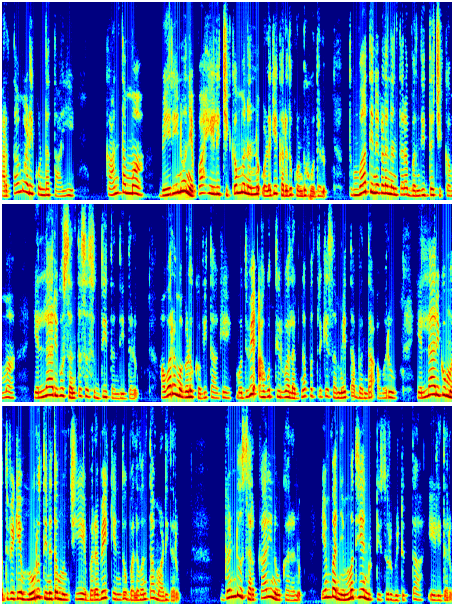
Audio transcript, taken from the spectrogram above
ಅರ್ಥ ಮಾಡಿಕೊಂಡ ತಾಯಿ, ಕಾಂತಮ್ಮ ಬೇರೇನೋ ನೆಪ ಹೇಳಿ ಚಿಕ್ಕಮ್ಮನನ್ನು ಒಳಗೆ ಕರೆದುಕೊಂಡು ಹೋದಳು. ತುಂಬಾ ದಿನಗಳ ನಂತರ ಬಂದಿದ್ದ ಚಿಕ್ಕಮ್ಮ ಎಲ್ಲರಿಗೂ ಸಂತಸ ಸುದ್ದಿ ತಂದಿದ್ದಳು. ಅವರ ಮಗಳು ಕವಿತಾಗೆ ಮದುವೆ ಆಗುತ್ತಿರುವ ಲಗ್ನಪತ್ರಿಕೆ ಸಮೇತ ಬಂದ ಅವರು ಎಲ್ಲರಿಗೂ ಮದುವೆಗೆ ಮೂರು ದಿನದ ಮುಂಚೆಯೇ ಬರಬೇಕೆಂದು ಬಲವಂತ ಮಾಡಿದರು. ಗಂಡು ಸರ್ಕಾರಿ ನೌಕರನು ಎಂಬ ನೆಮ್ಮದಿಯ ನುಟ್ಟಿಸುರು ಬಿಡುತ್ತಾ ಹೇಳಿದರು.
